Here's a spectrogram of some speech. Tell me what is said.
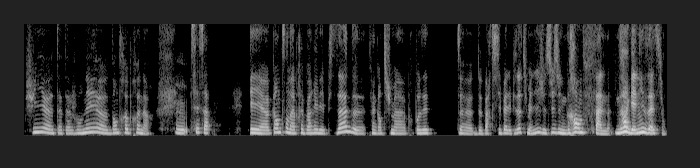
puis euh, tu as ta journée euh, d'entrepreneur. Mmh, c'est ça. Et euh, quand on a préparé l'épisode, enfin quand tu m'as proposé de participer à l'épisode, tu m'as dit je suis une grande fan d'organisation.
